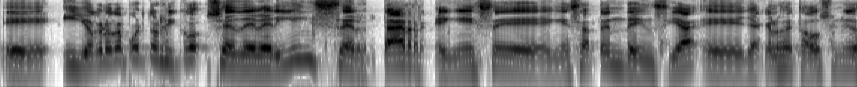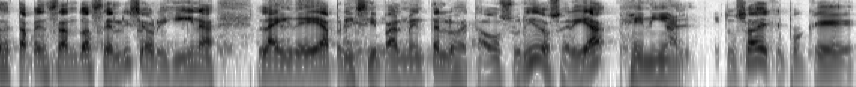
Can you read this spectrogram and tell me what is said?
Eh, y yo creo que Puerto Rico se debería insertar en, ese, en esa tendencia, eh, ya que los Estados Unidos está pensando hacerlo y se origina la idea principalmente en los Estados Unidos. Sería genial. Tú sabes que porque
